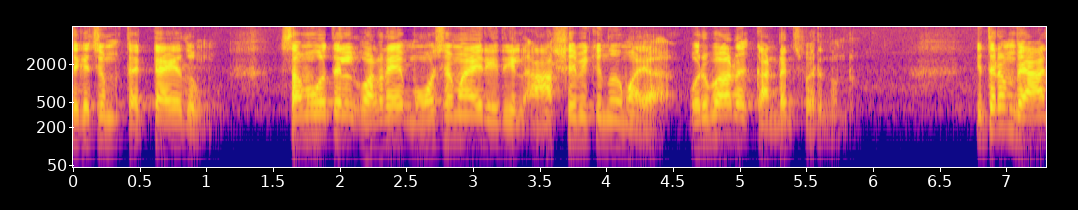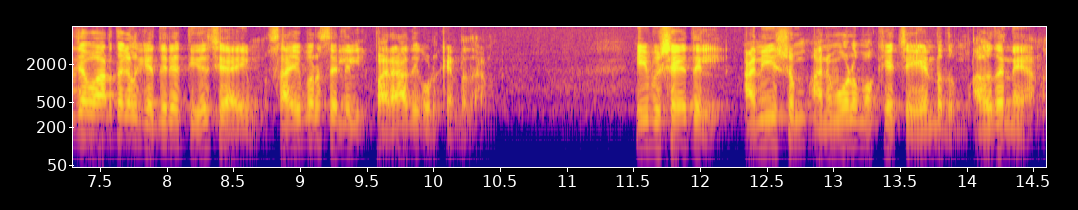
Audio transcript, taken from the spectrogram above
തികച്ചും തെറ്റായതും സമൂഹത്തിൽ വളരെ മോശമായ രീതിയിൽ ആക്ഷേപിക്കുന്നതുമായ ഒരുപാട് കണ്ടൻസ് വരുന്നുണ്ട്. ഇത്തരം വ്യാജ വാർത്തകൾക്കെതിരെ തീർച്ചയായും സൈബർ സെല്ലിൽ പരാതി കൊടുക്കേണ്ടതാണ്. ഈ വിഷയത്തിൽ അനീഷും അനുമോളും ഒക്കെ ചെയ്യേണ്ടതും അതുതന്നെയാണ്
